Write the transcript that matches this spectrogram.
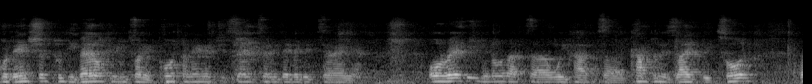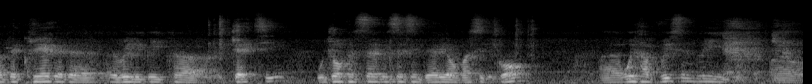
potential to develop into an important energy center in the Mediterranean. Already, you know that uh, we had companies like Vitol, that they created a, a really big jetty which offers services in the area of Vasiliko. Uh, we have recently um,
